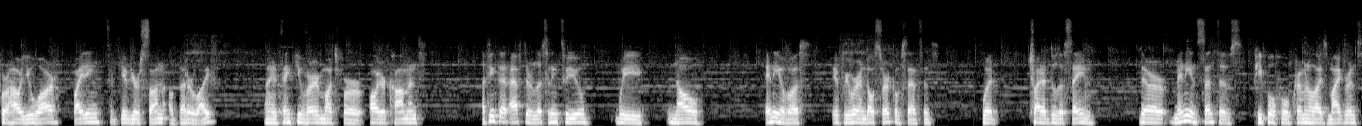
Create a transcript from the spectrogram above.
for how you are fighting to give your son a better life. And thank you very much for all your comments. I think that after listening to you, we know any of us, if we were in those circumstances, would try to do the same. There are many incentives, people who criminalize migrants,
